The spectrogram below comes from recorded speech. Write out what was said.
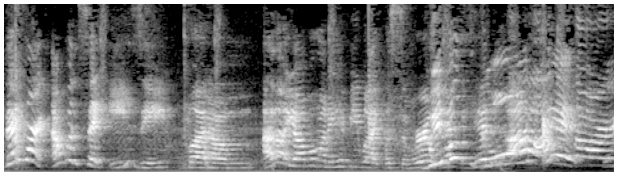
They weren't. I wouldn't say easy, but um, I thought y'all were gonna hit me like with some real. We was going hitters. I'm to. sorry.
